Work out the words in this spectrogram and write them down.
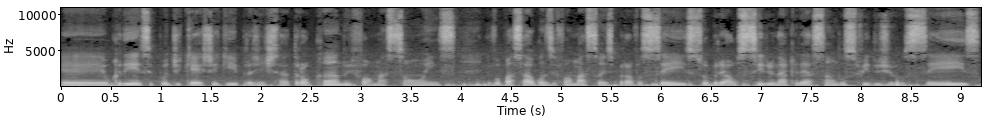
É, eu criei esse podcast aqui para a gente estar tá trocando informações. Eu vou passar algumas informações para vocês sobre auxílio na criação dos filhos de vocês,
